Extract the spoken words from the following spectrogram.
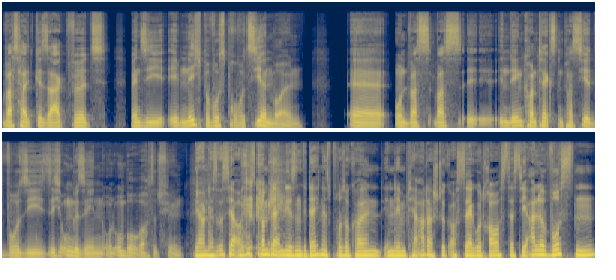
was halt gesagt wird, wenn sie eben nicht bewusst provozieren wollen. Äh, und was, was äh, in den Kontexten passiert, wo sie sich ungesehen und unbeobachtet fühlen. Ja, und das ist ja auch, das kommt ja in diesen Gedächtnisprotokollen in dem Theaterstück auch sehr gut raus, dass die alle wussten,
